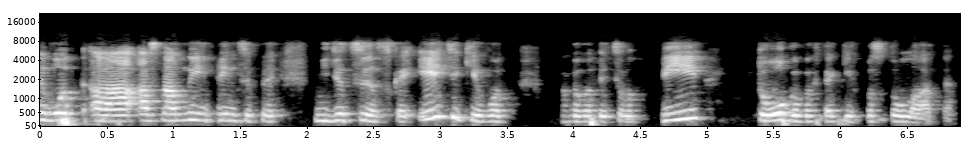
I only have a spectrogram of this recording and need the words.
И вот а, основные принципы медицинской этики, вот, вот эти вот три итоговых таких постулата.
